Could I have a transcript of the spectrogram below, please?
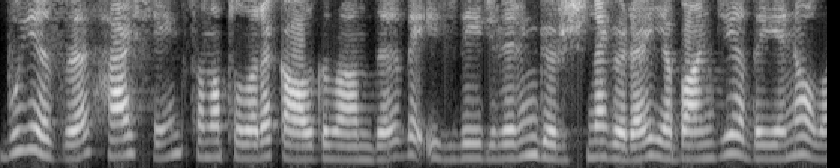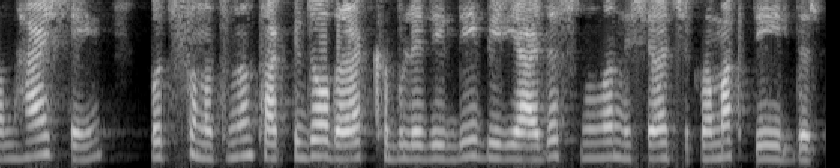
Bu yazı her şeyin sanat olarak algılandığı ve izleyicilerin görüşüne göre yabancı ya da yeni olan her şeyin Batı sanatının taklidi olarak kabul edildiği bir yerde sunulan işi açıklamak değildir.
